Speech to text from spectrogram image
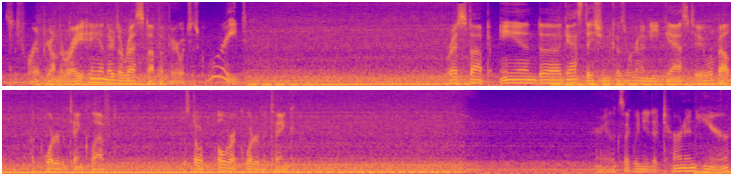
It's just right up here on the right. And there's a rest stop up here, which is great. Rest stop and uh, gas station, because we're going to need gas too. We're about a quarter of a tank left. Just over a quarter of a tank. Alright, looks like we need to turn in here.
